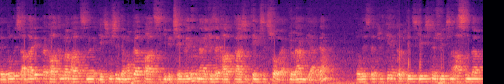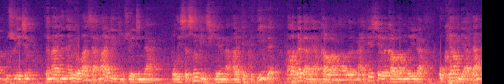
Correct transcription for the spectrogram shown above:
e, dolayısıyla Adalet ve Kalkınma Partisi'ni geçmişin Demokrat Partisi gibi çevrenin merkeze karşı temsilcisi olarak gören bir yerden Dolayısıyla Türkiye'nin kapitalist gelişme sürecinin aslında bu sürecin temel dinamiği olan sermaye birikim sürecinden dolayısıyla sınıf ilişkilerinden hareketle değil de daha Weberyen kavramları, merkez çevre kavramlarıyla okuyan bir yerden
